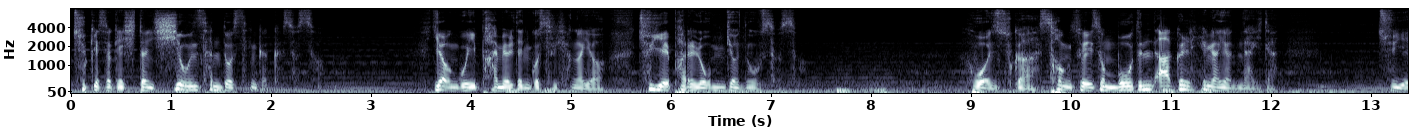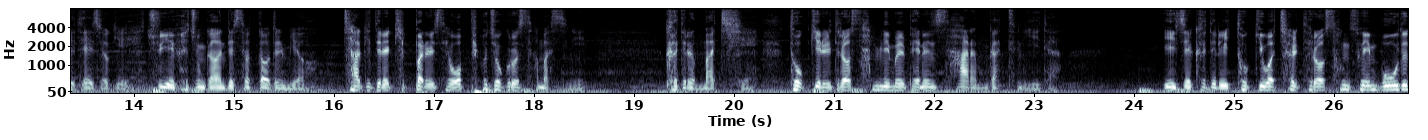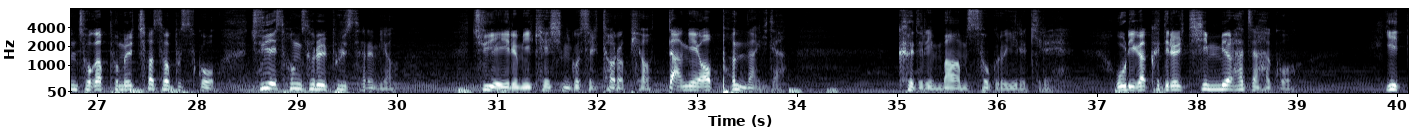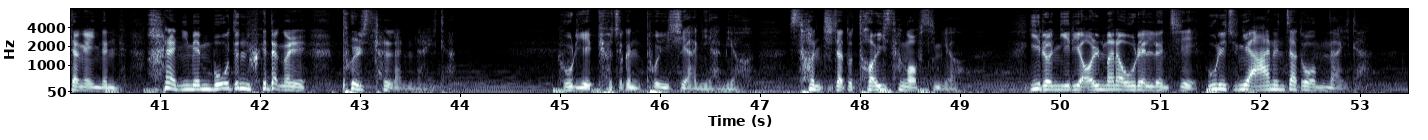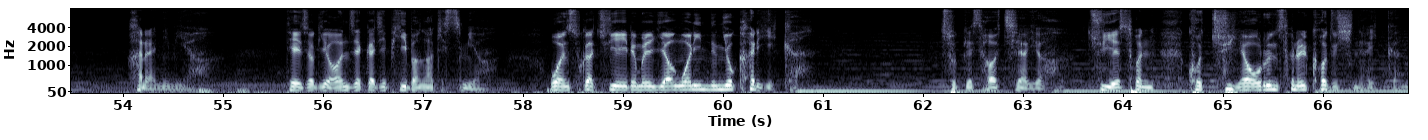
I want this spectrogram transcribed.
주께서 계시던 시온 산도 생각하소서. 영구히 파멸된 곳을 향하여 주의 발을 옮겨 놓으소서. 원수가 성소에서 모든 악을 행하였나이다. 주의 대적이 주의 회중 가운데서 떠들며 자기들의 깃발을 세워 표적으로 삼았으니 그들은 마치 도끼를 들어 삼림을 베는 사람 같으니이다. 이제 그들이 도끼와 철퇴로 성소의 모든 조각품을 쳐서 부수고 주의 성소를 불사르며 주의 이름이 계신 곳을 더럽혀 땅에 엎었나이다. 그들이 마음속으로 이르기를 우리가 그들을 진멸하자 하고 이 땅에 있는 하나님의 모든 회당을 불살랐나이다. 우리의 표적은 보이지 아니하며 선지자도 더 이상 없으며 이런 일이 얼마나 오랬는지 우리 중에 아는 자도 없나이다. 하나님이여, 대적이 언제까지 비방하겠으며 원수가 주의 이름을 영원히 능욕하리이까? 주께서 어찌하여 주의 손 곧 주의 오른손을 거두시나이까?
